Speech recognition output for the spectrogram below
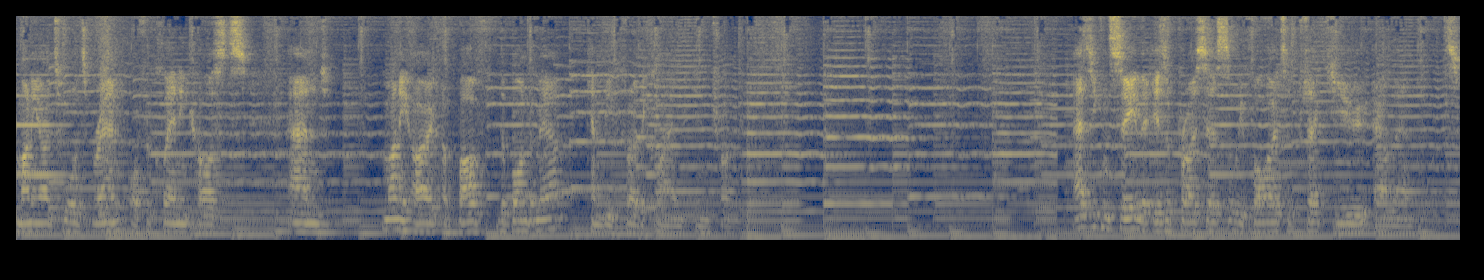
money owed towards rent or for cleaning costs, and money owed above the bond amount can be further claimed in tribunal. As you can see, there is a process that we follow to protect you, our landlords.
